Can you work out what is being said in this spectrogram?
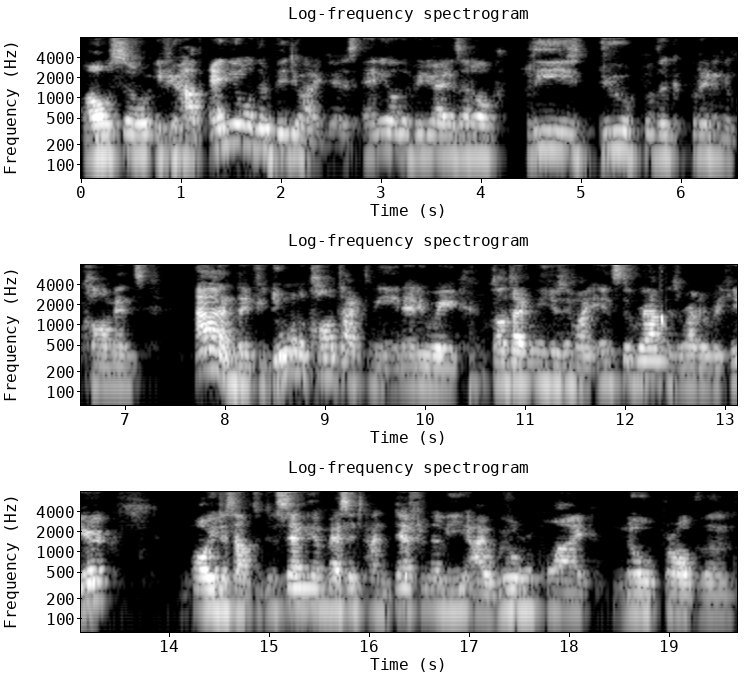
Also, if you have any other video ideas, any other video ideas at all, please do put the put it in the comments. And if you do want to contact me in any way, contact me using my Instagram is right over here. All you just have to do send me a message and definitely I will reply. No problem.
